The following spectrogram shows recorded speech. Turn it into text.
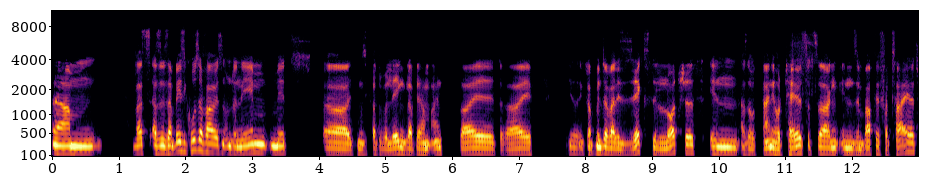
Ähm, was, also Zambezi Cruise Safari ist ein Unternehmen mit, äh, ich muss gerade überlegen, ich glaube, wir haben eins, zwei, drei, ich glaube mittlerweile sechs Lodges in, also kleine Hotels sozusagen in Simbabwe verteilt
